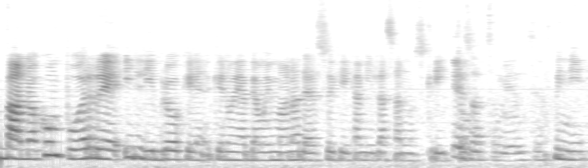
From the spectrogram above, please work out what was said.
vanno a comporre il libro che, che noi abbiamo in mano adesso e che i Camillas hanno scritto. Esattamente. Quindi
